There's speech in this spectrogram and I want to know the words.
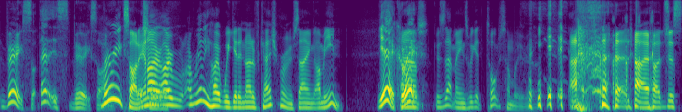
very exci- that is very exciting. Very exciting. And I, I, I really hope we get a notification from him saying I'm in. yeah, correct. Because that means we get to talk to somebody about it. Uh, no, I just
